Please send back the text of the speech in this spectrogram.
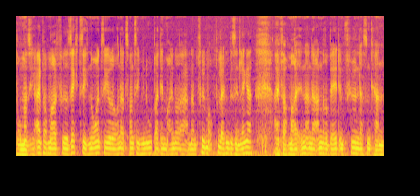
wo man sich einfach mal für 60, 90 oder 120 Minuten bei dem einen oder anderen Film, auch vielleicht ein bisschen länger, einfach mal in eine andere Welt entführen lassen kann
